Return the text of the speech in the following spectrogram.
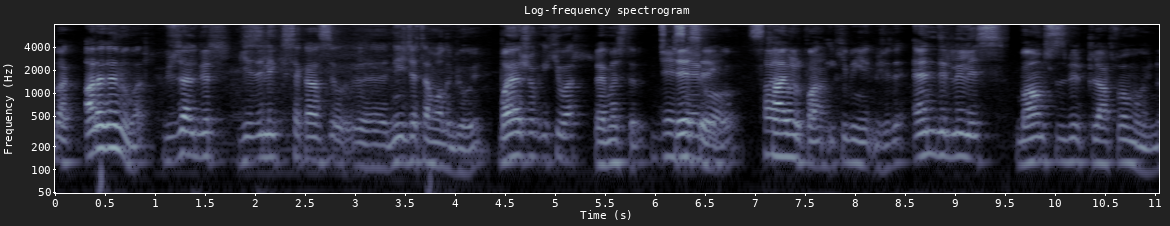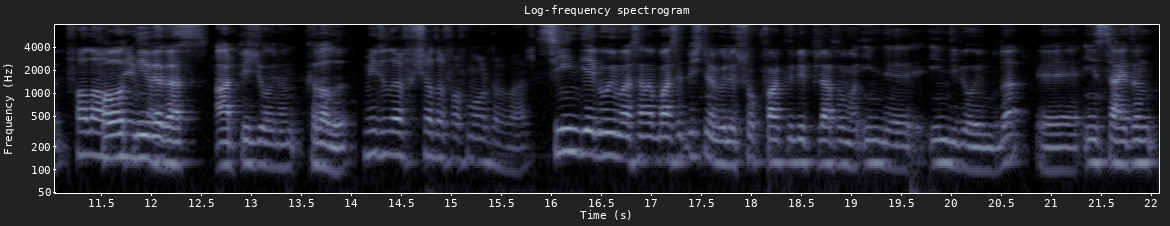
Bak Aragami var. Güzel bir gizlilik sekansı e, ninja temalı bir oyun. Bioshock 2 var. Remastered. CS:GO. CSGO. Cyberpunk. Cyberpunk 2077. Ender Lilies. Bağımsız bir platform oyunu. Fallout, Fallout New New Vegas. Vegas. RPG oyunun kralı. Middle of Shadow of Mordor var. Scene diye bir oyun var. Sana bahsetmiştim ya böyle çok farklı bir platform var. Indie, indie bir oyun bu da. Ee, Inside'ın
